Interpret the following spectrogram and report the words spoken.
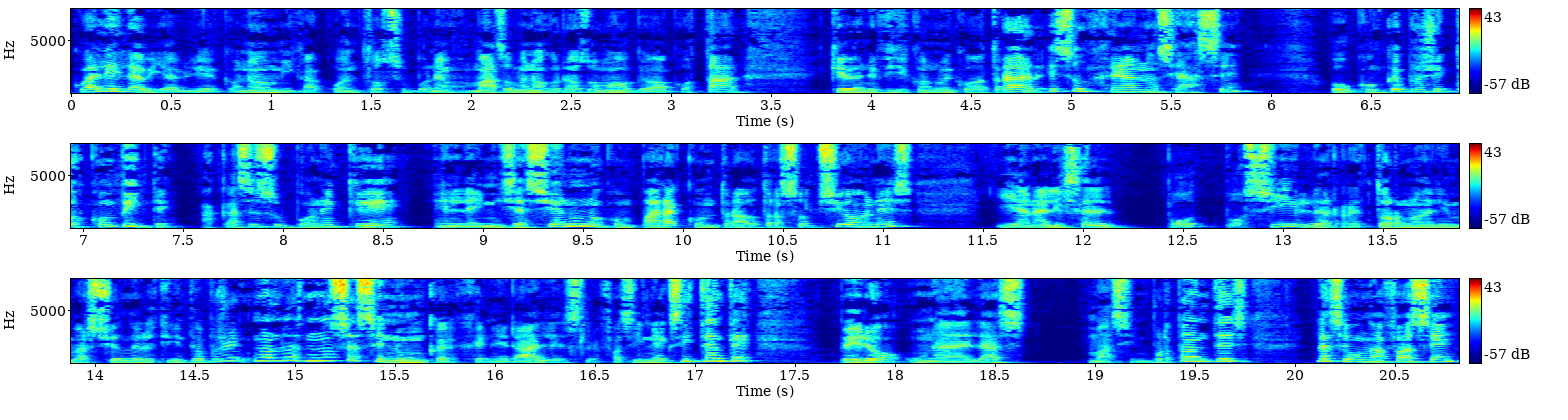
¿cuál es la viabilidad económica? ¿Cuánto suponemos más o menos grosso modo que va a costar? ¿Qué beneficio económico va a traer? Eso en general no se hace. ¿O con qué proyectos compite? Acá se supone que en la iniciación uno compara contra otras opciones y analiza el po- posible retorno de la inversión de los distintos proyectos. No, no se hace nunca en general, es la fase inexistente, pero una de las más importantes. La segunda fase,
